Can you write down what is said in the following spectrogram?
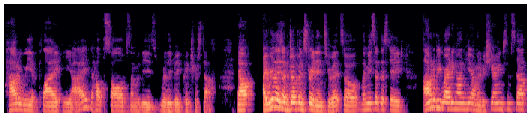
how do we apply AI to help solve some of these really big picture stuff. Now, I realize I'm jumping straight into it. So let me set the stage. I'm going to be writing on here. I'm going to be sharing some stuff.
